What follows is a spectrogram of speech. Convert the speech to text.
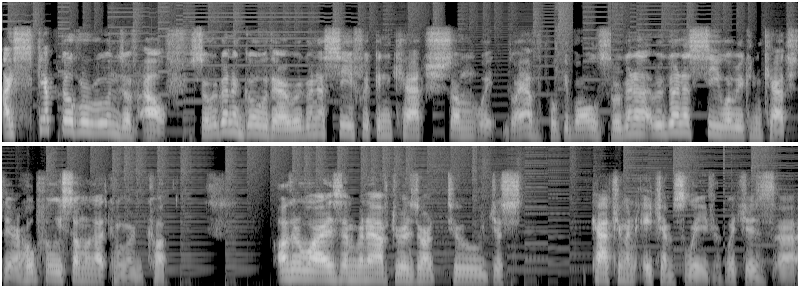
I skipped over Ruins of Alph, so we're gonna go there. We're gonna see if we can catch some. Wait, do I have Pokeballs? We're gonna we're gonna see what we can catch there. Hopefully, someone that can learn Cut. Otherwise, I'm gonna have to resort to just catching an HM Slave, which is uh,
